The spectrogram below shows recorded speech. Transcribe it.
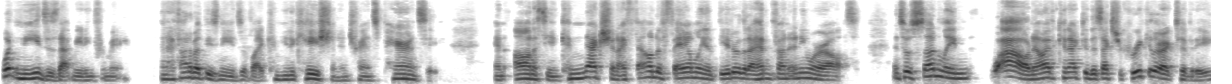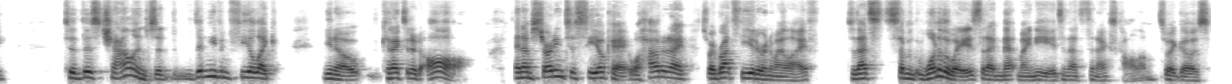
What needs is that meeting for me? And I thought about these needs of like communication and transparency and honesty and connection. I found a family in theater that I hadn't found anywhere else. And so suddenly, wow, now I've connected this extracurricular activity to this challenge that didn't even feel like, you know, connected at all. And I'm starting to see, okay, well, how did I? So I brought theater into my life. So that's some of one of the ways that I met my needs, and that's the next column. So it goes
